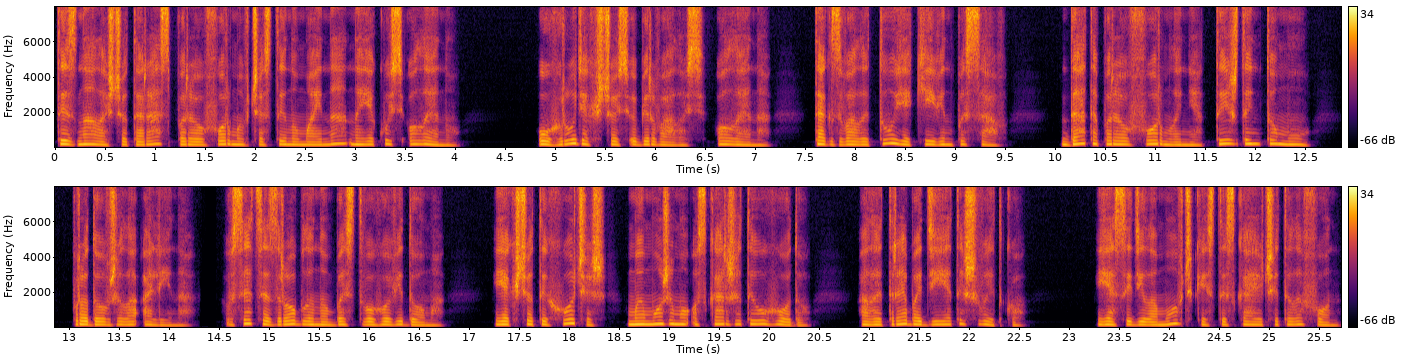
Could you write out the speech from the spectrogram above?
Ти знала, що Тарас переоформив частину майна на якусь Олену. У грудях щось обірвалось Олена, так звали ту, якій він писав. Дата переоформлення тиждень тому, продовжила Аліна. Все це зроблено без твого відома. Якщо ти хочеш, ми можемо оскаржити угоду, але треба діяти швидко. Я сиділа мовчки, стискаючи телефон.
